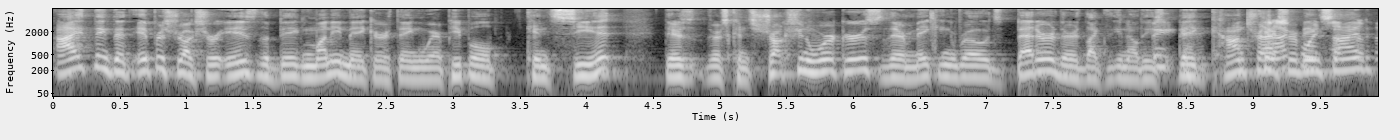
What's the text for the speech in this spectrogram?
I think that infrastructure is the big moneymaker thing where people can see it. There's there's construction workers. They're making roads better. They're like you know these big contracts are being signed.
